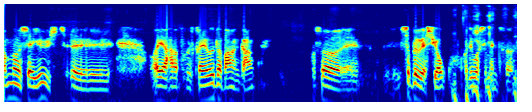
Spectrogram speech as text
om noget seriøst. Øh, og jeg har fået skrevet, der var en gang. Og så, øh, så blev jeg sjov, og det var simpelthen så...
